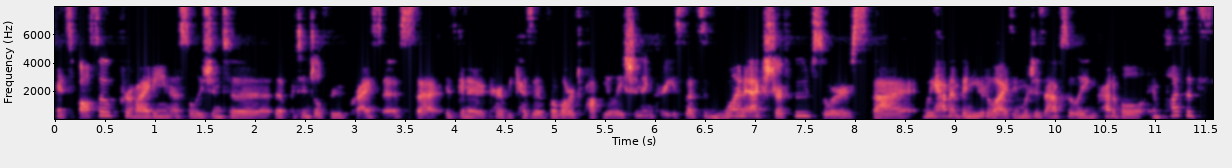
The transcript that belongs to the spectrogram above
it's also providing a solution to the potential food crisis that is going to occur because of the large population increase. That's one extra food source that we haven't been utilizing, which is absolutely incredible. And plus it's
